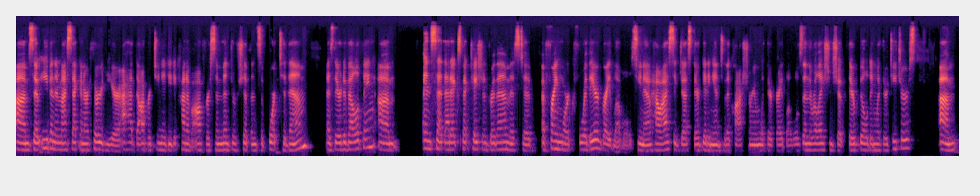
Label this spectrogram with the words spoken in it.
Um, so even in my second or third year, I had the opportunity to kind of offer some mentorship and support to them as they're developing um, and set that expectation for them as to a framework for their grade levels, you know, how I suggest they're getting into the classroom with their grade levels and the relationship they're building with their teachers. Um,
